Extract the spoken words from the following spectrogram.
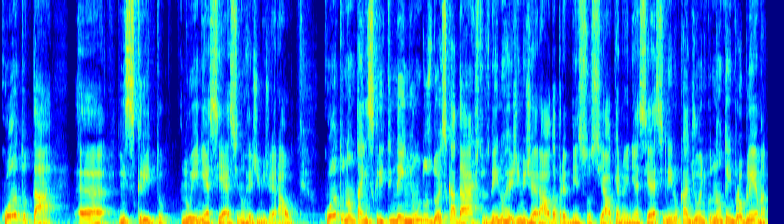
quanto está é, inscrito no INSS, no regime geral, quanto não está inscrito em nenhum dos dois cadastros, nem no regime geral da Previdência Social, que é no INSS, nem no CAD único, não tem problema.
